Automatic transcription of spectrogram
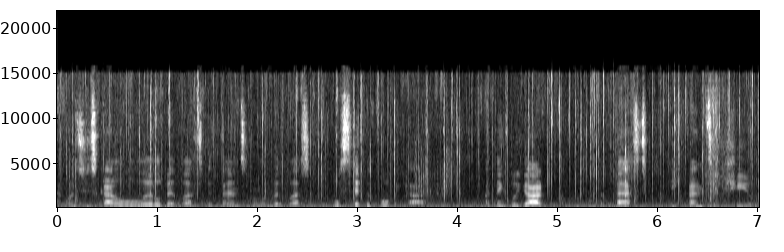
That one's just got a little bit less defense and a little bit less. We'll stick with what we got. I think we got the best defensive shield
